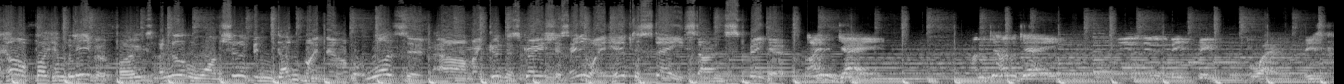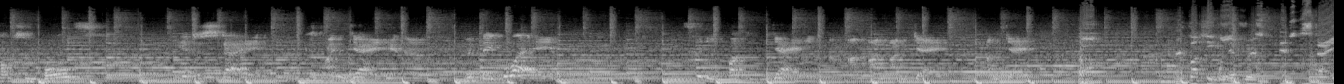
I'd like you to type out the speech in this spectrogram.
can't fucking believe it, folks. Another one should have been done by now, but was it? Oh my goodness gracious. Anyway, here to stay, starring Spigot. I'm gay. I'm, gay. I'm gay. In, in a big, big way. These cocks and balls, here to stay. I'm gay in a, big way. Pretty fucking gay. I'm, I'm, gay. I'm gay. My fucking liver is here to stay.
